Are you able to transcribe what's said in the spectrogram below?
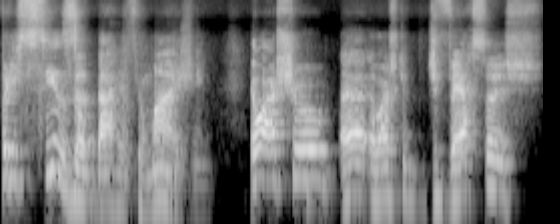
precisa da refilmagem? Eu acho, é, eu acho que diversas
